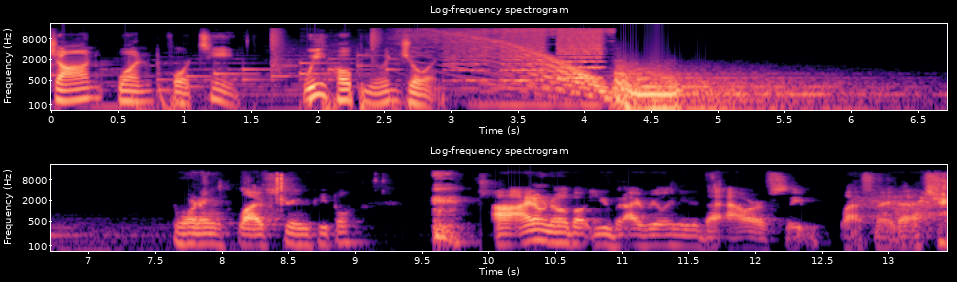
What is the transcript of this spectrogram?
John 1:14. We hope you enjoy. Good morning, live stream people. Uh, I don't know about you, but I really needed that hour of sleep last night. That extra.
